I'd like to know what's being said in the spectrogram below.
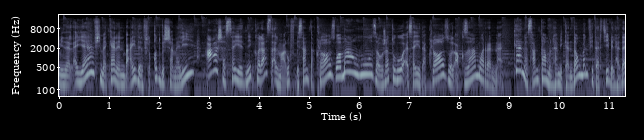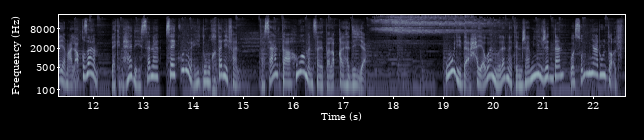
من الأيام في مكان بعيد في القطب الشمالي عاش السيد نيكولاس المعروف بسانتا كلوز ومعه زوجته السيدة كلوز والأقزام والرنات. كان سانتا منهمكا دوما في ترتيب الهدايا مع الأقزام لكن هذه السنة سيكون العيد مختلفا. فسانتا هو من سيتلقى الهدية. ولد حيوان رنة جميل جدا وسمي رودولف.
